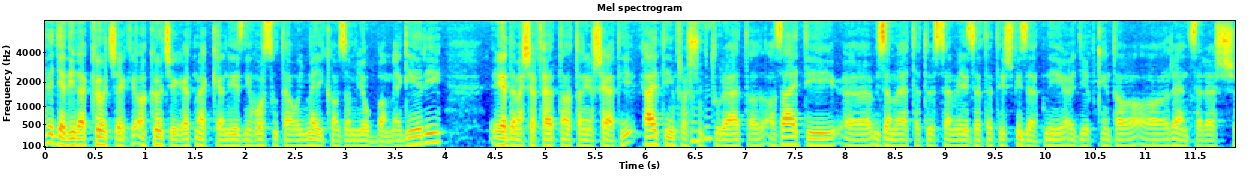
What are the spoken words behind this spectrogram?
egyedileg költség, a költségeket meg kell nézni hosszú távon, hogy melyik az, ami jobban megéri. Érdemes-e feltartani a saját IT infrastruktúrát, az IT üzemeltető személyzetet, és fizetni egyébként a, a rendszeres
